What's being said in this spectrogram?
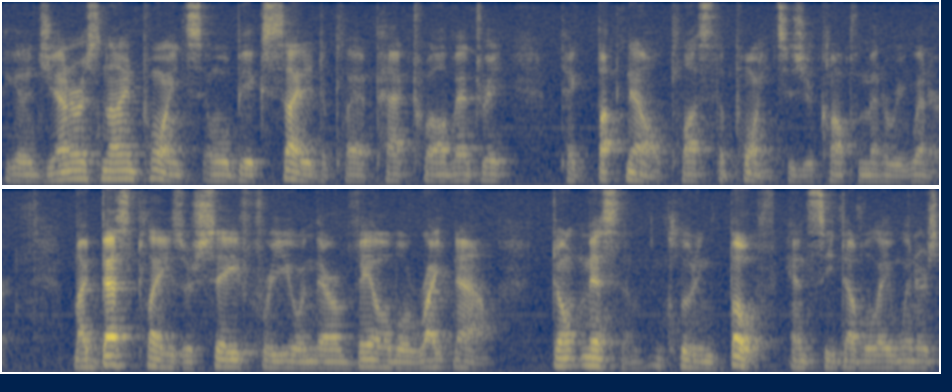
They get a generous nine points and will be excited to play a Pac 12 entry. Take Bucknell plus the points as your complimentary winner. My best plays are saved for you and they're available right now. Don't miss them, including both NCAA winners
